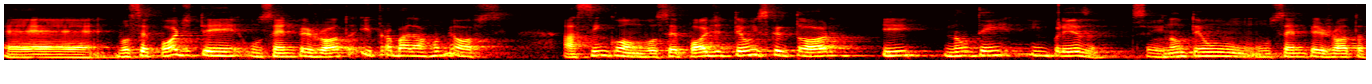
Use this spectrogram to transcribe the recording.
É, você pode ter um CNPJ e trabalhar home office. Assim como você pode ter um escritório e não ter empresa, Sim. não ter um, um CNPJ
